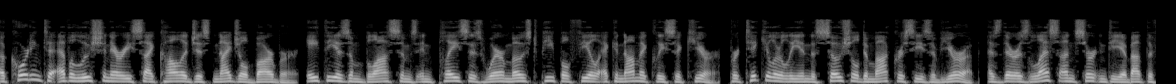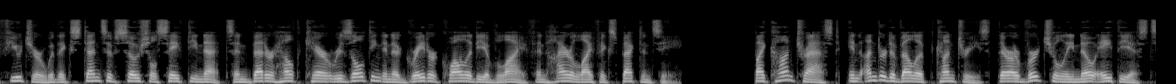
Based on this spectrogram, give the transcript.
According to evolutionary psychologist Nigel Barber, atheism blossoms in places where most people feel economically secure, particularly in the social democracies of Europe, as there is less uncertainty about the future with extensive social safety nets and better health care resulting in a greater quality of life and higher life expectancy. By contrast, in underdeveloped countries, there are virtually no atheists.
